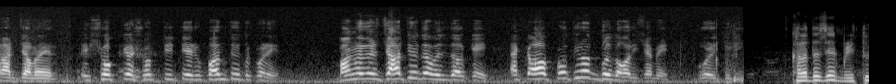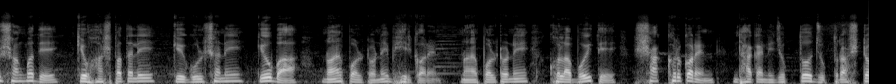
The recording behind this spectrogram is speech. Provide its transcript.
কার্যালয়ের। এই শোককে শক্তিতে রূপান্তরিত করে বাংলাদেশ জাতীয়তাবাদী দলকে একটা অপ্রতিরোধ দল হিসেবে গড়ে তুলি। খালেদা জিয়ার মৃত্যুর সংবাদে কেউ হাসপাতালে, কেউ গুলশানে, কেউ বা নয়াপল্টনে ভিড় করেন। নয়াপল্টনে খোলা বইতে স্বাক্ষর করেন ঢাকা নিযুক্ত যুক্তরাষ্ট্র,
